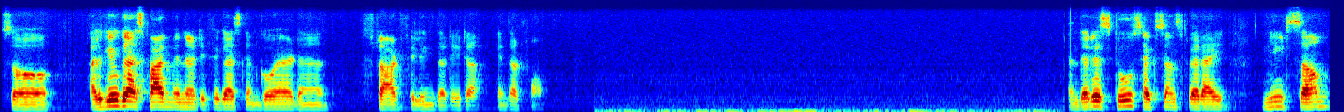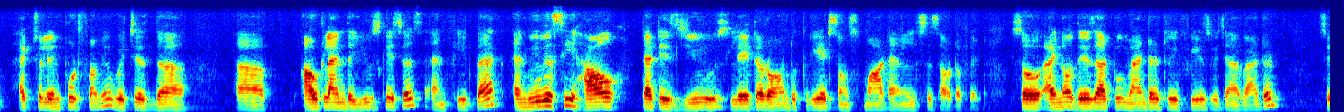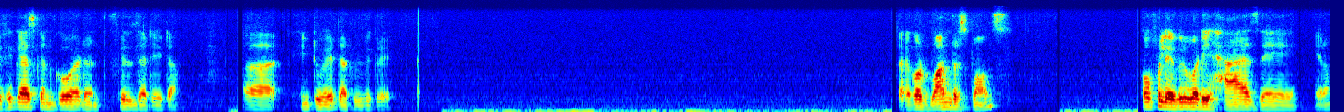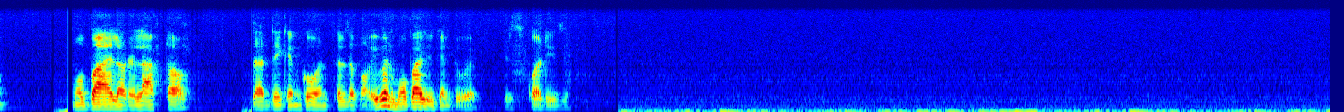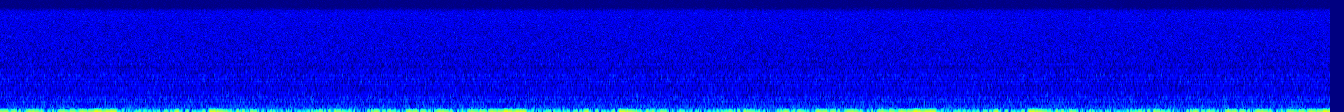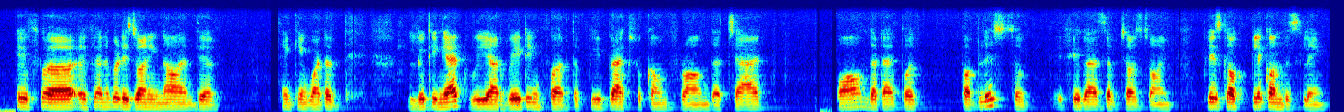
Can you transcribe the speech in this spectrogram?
So I'll give you guys five minutes if you guys can go ahead and start filling the data in that form. And there is two sections where I need some actual input from you, which is the uh, outline the use cases and feedback. And we will see how that is used later on to create some smart analysis out of it. So I know these are two mandatory fields which I have added. So if you guys can go ahead and fill the data uh, into it, that will be great. I got one response. Hopefully everybody has a you know mobile or a laptop that they can go and fill the form. Even mobile you can do it. It's quite easy. If uh, if anybody is joining now and they're thinking what are they looking at, we are waiting for the feedbacks to come from the chat form that I put published. So if you guys have just joined, please go click on this link,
